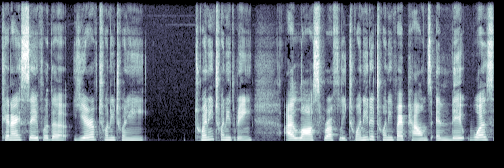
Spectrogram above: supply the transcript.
can I say for the year of 2020, 2023, I lost roughly 20 to 25 pounds, and it was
